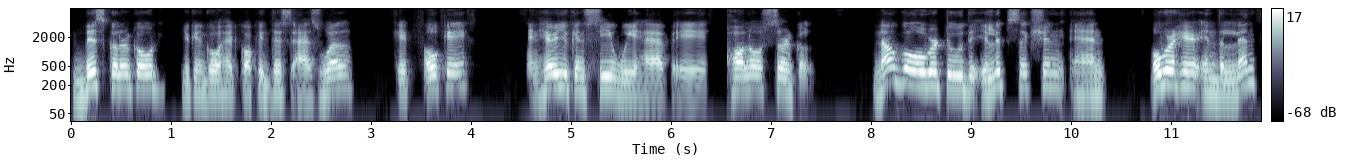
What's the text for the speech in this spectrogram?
this color code. You can go ahead, copy this as well. Hit OK. And here you can see we have a hollow circle. Now go over to the ellipse section and over here in the length,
